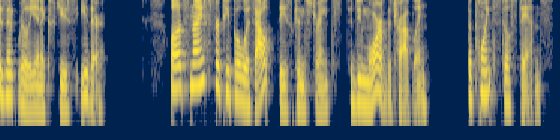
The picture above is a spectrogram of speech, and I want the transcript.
isn't really an excuse either. While it's nice for people without these constraints to do more of the traveling, the point still stands.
